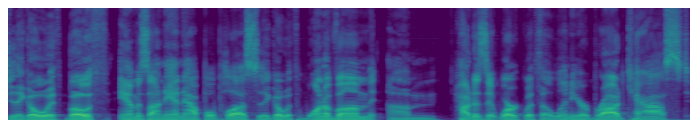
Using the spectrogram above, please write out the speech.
Do they go with both Amazon and Apple Plus? Do they go with one of them? Um, how does it work with a linear broadcast?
